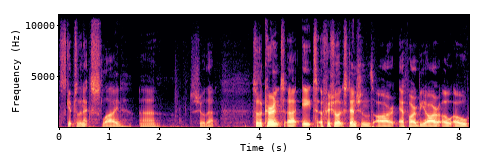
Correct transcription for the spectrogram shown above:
skip to the next slide uh, to show that. So the current uh, eight official extensions are FRBRoo,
